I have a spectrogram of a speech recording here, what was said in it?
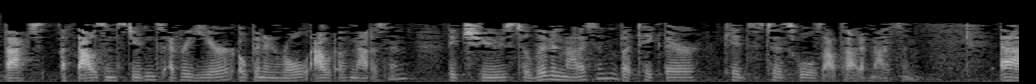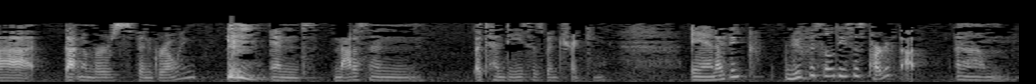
fact, a thousand students every year open enroll out of Madison. They choose to live in Madison but take their kids to schools outside of Madison. Uh, that number's been growing, and Madison attendees has been shrinking. And I think new facilities is part of that. Um,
